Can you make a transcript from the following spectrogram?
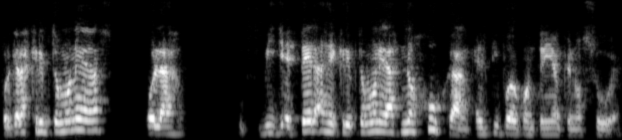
porque las criptomonedas o las billeteras de criptomonedas no juzgan el tipo de contenido que uno sube.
